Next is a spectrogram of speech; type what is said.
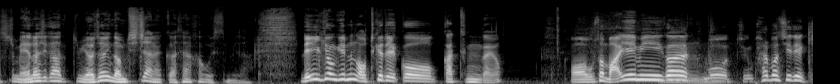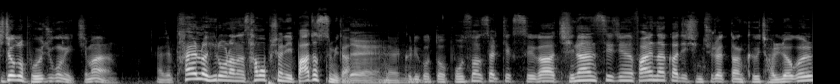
그래서 좀 에너지가 좀 여전히 넘치지 않을까 생각하고 있습니다. 내일 경기는 어떻게 될 것 같은가요? 어, 우선 마이애미가 음. 뭐 지금 8번 시리의 기적을 보여주고는 있지만 아, 지금 타일러 히로라는 3옵션이 빠졌습니다. 네. 그리고 또 보스턴 셀틱스가 지난 시즌 파이널까지 진출했던 그 전력을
